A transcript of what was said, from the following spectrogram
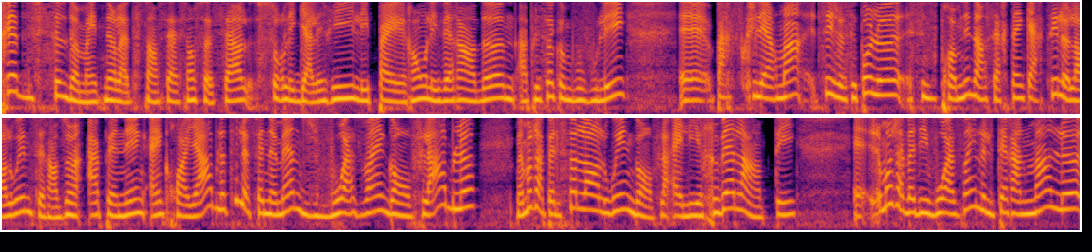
Très difficile de maintenir la distanciation sociale sur les galeries, les perrons, les vérandas, appelez ça comme vous voulez. Euh, particulièrement, tu sais, je sais pas là, si vous promenez dans certains quartiers, le l'Halloween s'est rendu un happening incroyable. Tu sais, le phénomène du voisin gonflable. Mais moi, j'appelle ça l'Halloween gonflable. Elle est ruelle hantée. Euh, moi, j'avais des voisins, là, littéralement, là,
